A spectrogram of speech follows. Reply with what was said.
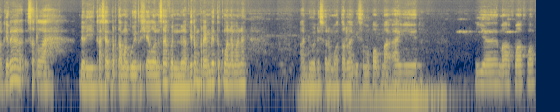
akhirnya setelah dari kaset pertama gue itu Shalon Seven dan akhirnya merembet tuh ke mana-mana. Aduh ada suara motor lagi sama pop air. Iya maaf maaf maaf.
